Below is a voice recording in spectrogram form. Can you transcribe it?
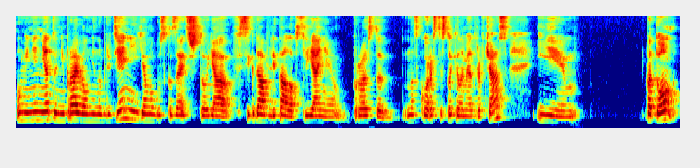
у меня нету ни правил, ни наблюдений. Я могу сказать, что я всегда влетала в слияние просто на скорости 100 км в час. И потом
